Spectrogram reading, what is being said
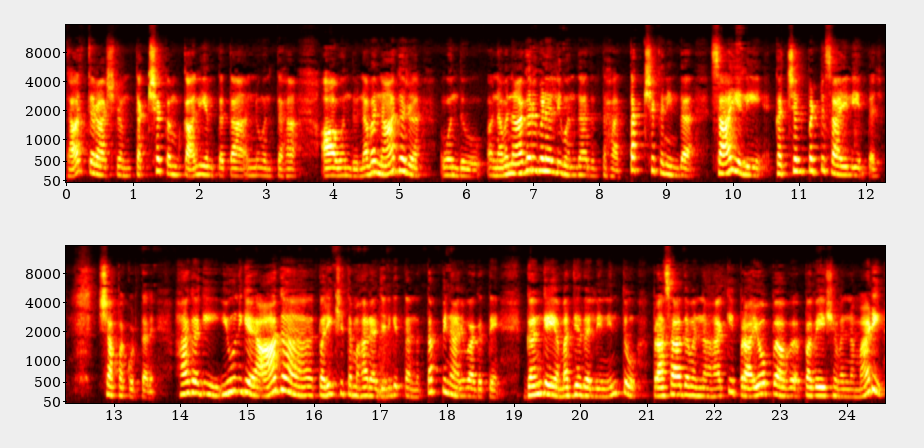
ಧಾರ್ತರಾಷ್ಟ್ರಂ ತಕ್ಷಕಂ ಕಾಲಿಯಂ ತಥಾ ಅನ್ನುವಂತಹ ಆ ಒಂದು ನವನಾಗರ ಒಂದು ನವನಾಗರುಗಳಲ್ಲಿ ಒಂದಾದಂತಹ ತಕ್ಷಕನಿಂದ ಸಾಯಲಿ, ಕಚ್ಚಲ್ಪಟ್ಟು ಸಾಯಲಿ ಅಂತ ಶಾಪ ಕೊಡ್ತಾರೆ. ಹಾಗಾಗಿ ಇವನಿಗೆ ಆಗ ಪರೀಕ್ಷಿತ ಮಹಾರಾಜನಿಗೆ ತನ್ನ ತಪ್ಪಿನ ಅರಿವಾಗತ್ತೆ. ಗಂಗೆಯ ಮಧ್ಯದಲ್ಲಿ ನಿಂತು ಪ್ರಾಸಾದವನ್ನು ಹಾಕಿ ಪ್ರಾಯೋಪವೇಶವನ್ನು ಮಾಡಿ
